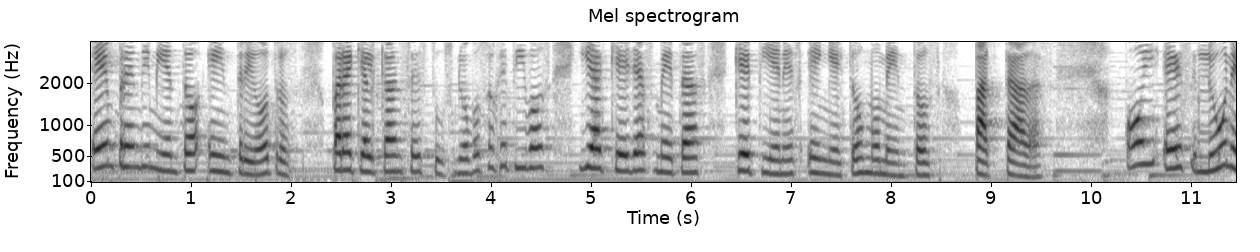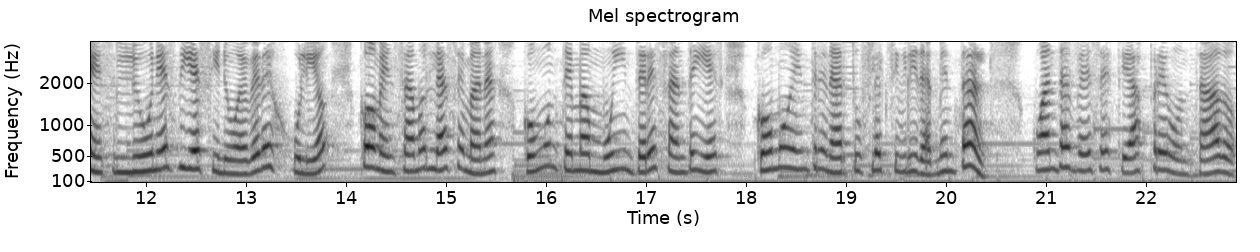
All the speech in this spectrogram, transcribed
emprendimiento, entre otros, para que alcances tus nuevos objetivos y aquellas metas que tienes en estos momentos pactadas. Hoy es lunes, lunes 19 de julio. Comenzamos la semana con un tema muy interesante y es cómo entrenar tu flexibilidad mental. ¿Cuántas veces te has preguntado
